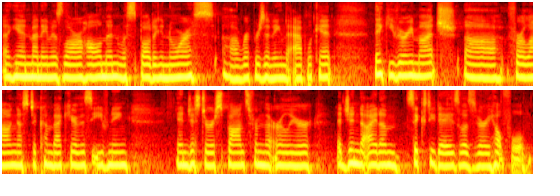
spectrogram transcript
Again, my name is Laura Holloman with Spalding and Norris, uh, representing the applicant. Thank you very much uh, for allowing us to come back here this evening. And just a response from the earlier agenda item, 60 days was very helpful.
